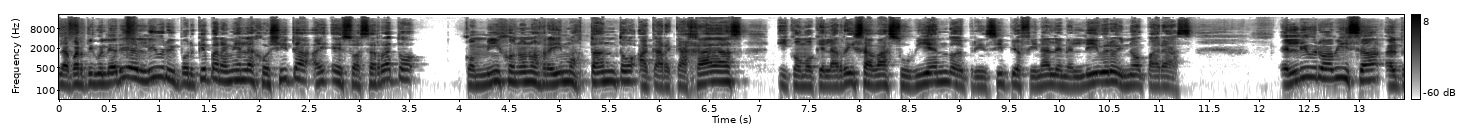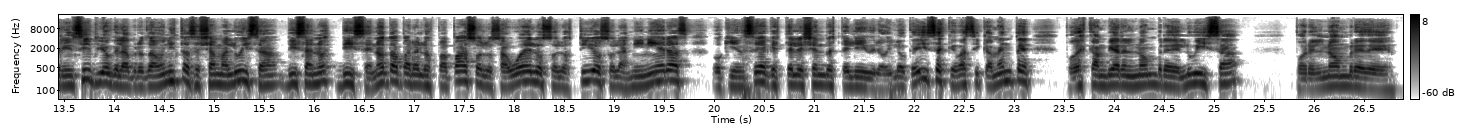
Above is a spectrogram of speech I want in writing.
La particularidad del libro y por qué para mí es la joyita, eso, hace rato con mi hijo no nos reímos tanto a carcajadas y como que la risa va subiendo de principio a final en el libro y no parás. El libro avisa al principio que la protagonista se llama Luisa, dice, dice, nota para los papás o los abuelos o los tíos o las niñeras o quien sea que esté leyendo este libro. Y lo que dice es que básicamente podés cambiar el nombre de Luisa por el nombre de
